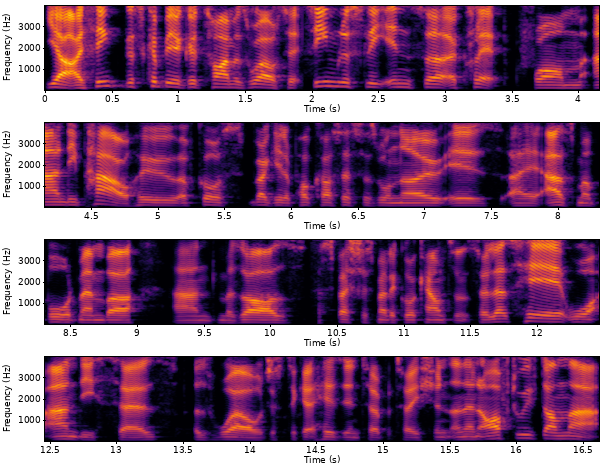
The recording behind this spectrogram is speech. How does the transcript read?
yeah, I think this could be a good time as well to seamlessly insert a clip from Andy Pow, who, of course, regular podcast listeners will know is a AISMA board member and Mazars specialist medical accountant. So let's hear what Andy says as well, just to get his interpretation. And then after we've done that,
